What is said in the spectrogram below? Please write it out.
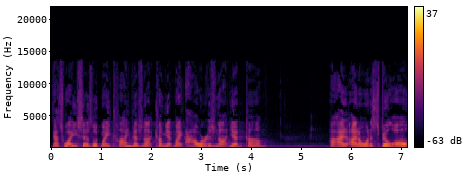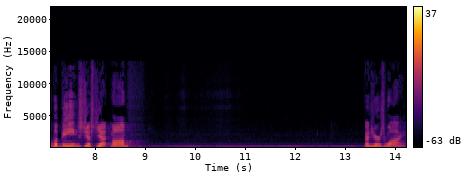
That's why he says, Look, my time has not come yet. My hour is not yet come. I, I don't want to spill all the beans just yet, Mom. And here's why.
